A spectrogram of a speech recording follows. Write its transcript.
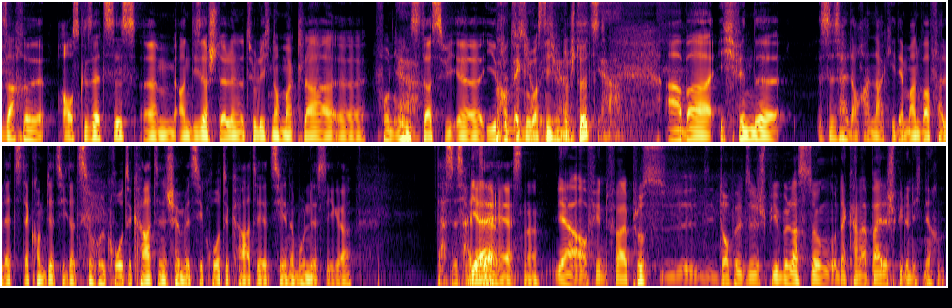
Sache ausgesetzt ist. Ähm, an dieser Stelle natürlich nochmal klar äh, von Ja. uns, dass wir, äh, ihr Brauchen bitte sowas nicht unterstützt. Ja. Aber ich finde, es ist halt auch unlucky. Der Mann war verletzt, der kommt jetzt wieder zurück. Rote Karte in der Champions League, rote Karte jetzt hier in der Bundesliga. Das ist halt Ja, sehr ass, ne? Ja, auf jeden Fall. Plus äh, die doppelte Spielbelastung und er kann halt beide Spiele nicht machen.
